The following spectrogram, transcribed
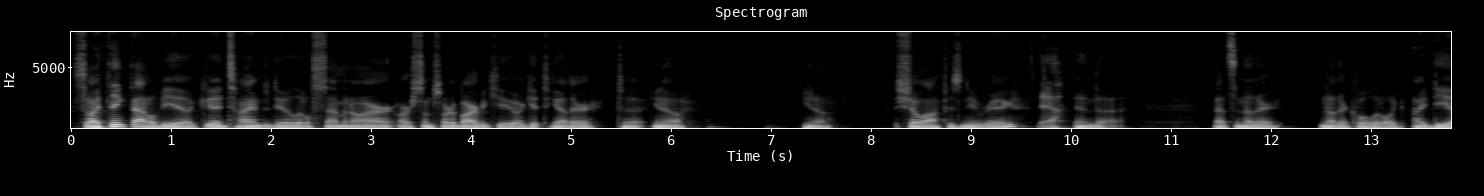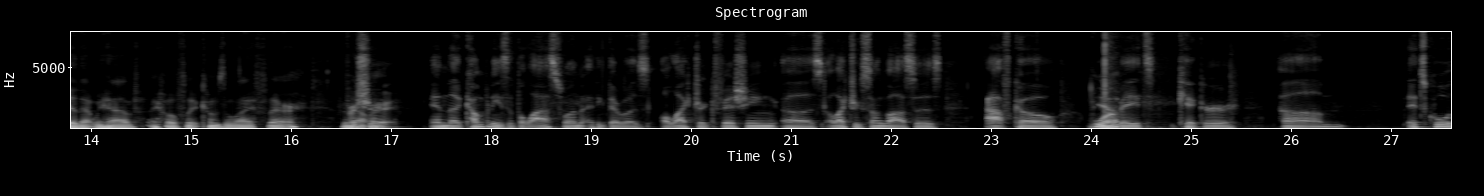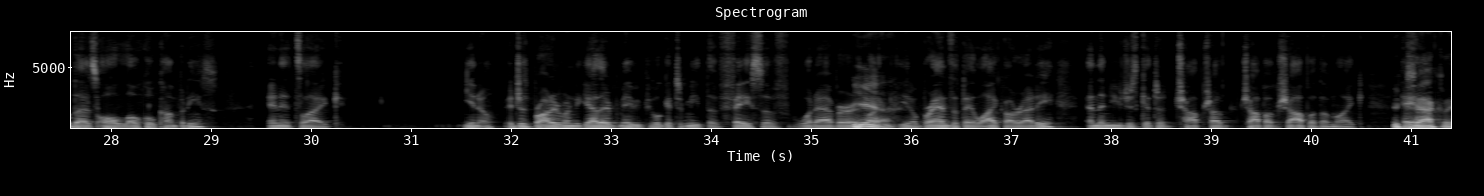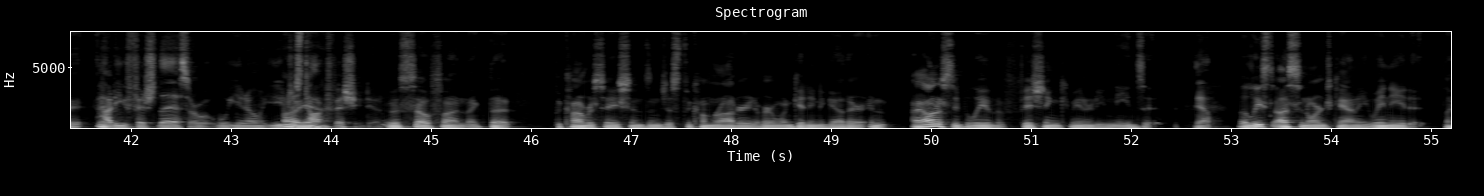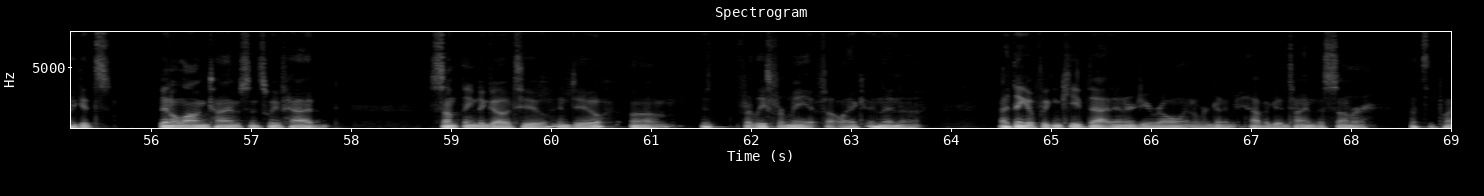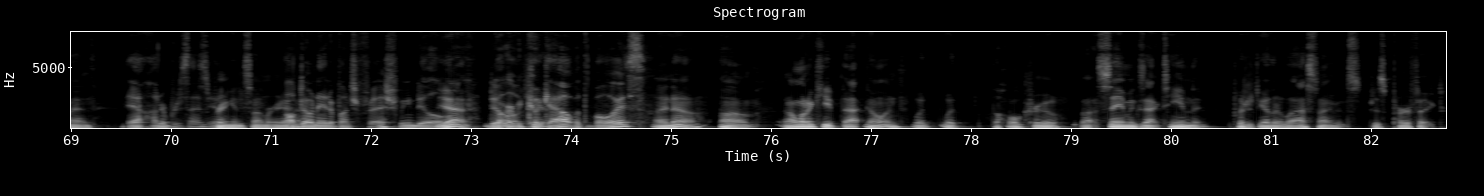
So I think that'll be a good time to do a little seminar or some sort of barbecue or get together to, you know, you know, show off his new rig. Yeah, And uh, that's another another cool little idea that we have. I hopefully it comes to life there. for one. sure. And the companies at the last one, I think there was Electric Fishing, uh, Electric Sunglasses, AFCO, Yeah. Warbaits, Kicker. Um, it's cool that it's all local companies, and it's like, you know, it just brought everyone together. Maybe people get to meet the face of whatever, Yeah. like, you know, brands that they like already, and then you just get to chop chop chop up shop with them. Like, hey, Exactly. how do you fish this, or you know, you Oh, just yeah. talk fishing, dude. it was so fun like the the conversations and just the camaraderie of everyone getting together and i honestly believe the fishing community needs it Yeah, at least us in orange county we need it Like it's been a long time since we've had something to go to and do. Um, it, for at least for me, it felt like. And then uh, I think if we can keep that energy rolling, we're gonna have a good time this summer. That's the plan. Yeah, hundred percent. Spring and summer. Yeah, I'll donate a bunch of fish. We can do a little, Yeah, do a little barbecue. cookout with the boys. I know. Um, and I want to keep that going with with the whole crew. Uh, same exact team that put it together last time. It's just perfect.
